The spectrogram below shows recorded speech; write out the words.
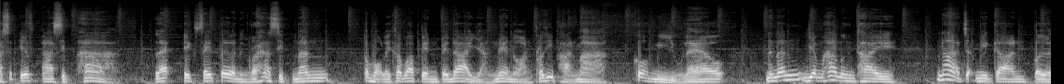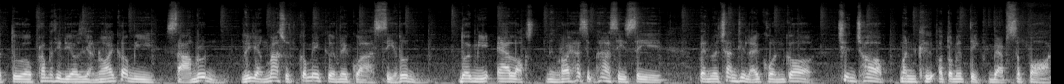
YZF R15 และ Exciter 150 นั้น ต้องบอกเลยครับว่าเป็นไปได้อย่างแน่นอน เพราะที่ผ่านมาก็มีอยู่แล้ว ดังนั้นยามาฮ่าเมืองไทยน่าจะมีการเปิดตัวพร้อมกันทีเดียวอย่างน้อยก็มี 3 รุ่น หรืออย่างมากสุดก็ไม่เกินไปกว่า 4 รุ่น โดยมี Airlox 155cc เป็นเวอร์ชันที่หลายคนก็ชื่นชอบมันคือออโตเมติกแบบสปอร์ต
